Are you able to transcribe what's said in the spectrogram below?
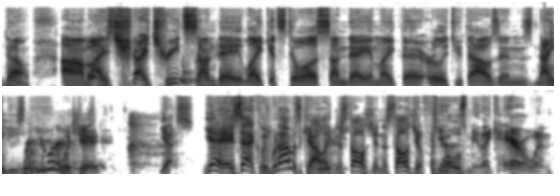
No, um, Oh. I I treat Sunday like it's still a Sunday in like the early 2000s, 90s. When you were a Which is- kid, Yes. Yeah, exactly. When I was a kid, I like nostalgia. Nostalgia fuels me like heroin.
